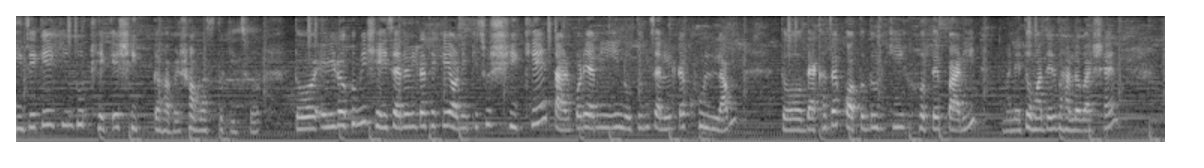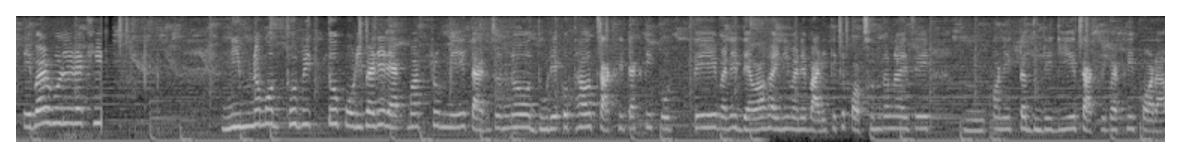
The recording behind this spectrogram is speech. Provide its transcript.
নিজেকেই কিন্তু ঠেকে শিখতে হবে সমস্ত কিছু। তো এইরকমই সেই চ্যানেলটা থেকে অনেক কিছু শিখে তারপরে আমি এই নতুন চ্যানেলটা খুললাম। তো দেখা যাক কতদূর কি হতে পারি মানে তোমাদের ভালোবাসায়। এবার বলে রাখি নিম্ন মধ্যবিত্ত পরিবারের একমাত্র মেয়ে, তার জন্য দূরে কোথাও চাকরি টাকরি করতে মানে দেওয়া হয়নি মানে বাড়ি থেকে পছন্দ নয় যে অনেকটা দূরে গিয়ে চাকরি বাকরি করা।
